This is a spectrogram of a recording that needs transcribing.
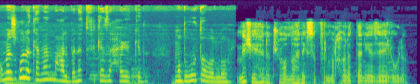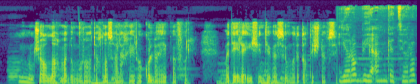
ومشغولة كمان مع البنات في كذا حاجة كده. مضغوطة والله. ماشي يا هنا إن شاء الله هنكسب في المرحلة التانية زي الأولى. وإن شاء الله أحمد أموره هتخلص على خير وكله هيبقى فل. ما تقلقيش أنت بس وما تضغطيش نفسك. يا رب يا أمجد يا رب.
